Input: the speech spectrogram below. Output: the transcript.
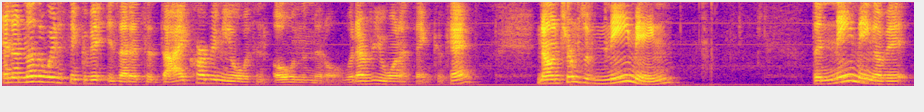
and another way to think of it is that it's a dicarbonyl with an O in the middle, whatever you want to think, okay? Now, in terms of naming, the naming of it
